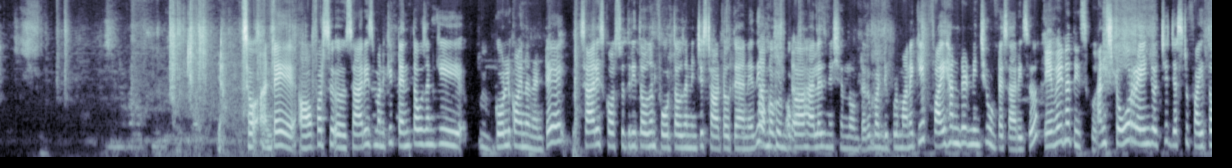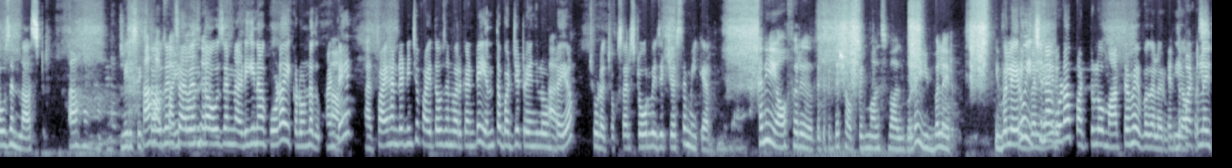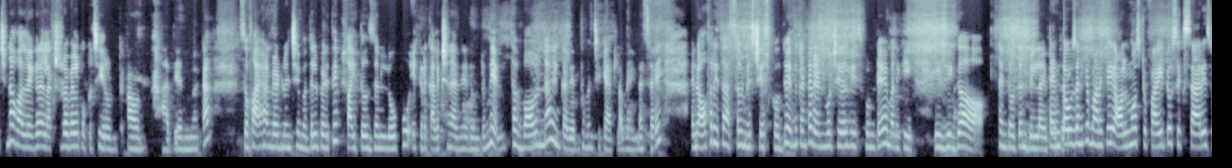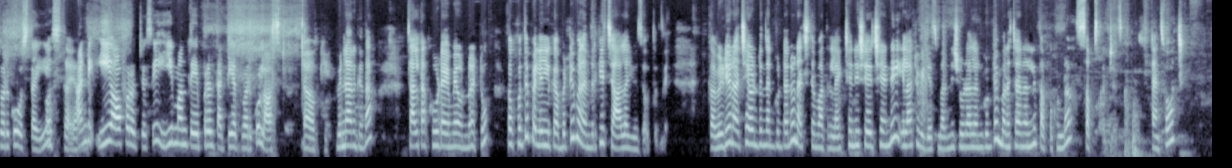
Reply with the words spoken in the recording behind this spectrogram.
సో అంటే ఆఫర్స్ శారీస్ మనకి టెన్ థౌసండ్కి గోల్డ్ కాయిన్ అని అంటే sarees cost three thousand four thousand నుంచి స్టార్ట్ అవుతాయి అనేది ఒక. ఒక హాలజినేషన్లో ఉంటారు. బట్ ఇప్పుడు మనకి ఫైవ్ హండ్రెడ్ నుంచి ఉంటాయి శారీస్ ఏవైనా తీసుకో అండ్ స్టోర్ రేంజ్ వచ్చి జస్ట్ ఫైవ్ థౌసండ్ లాస్ట్. మీరు సిక్స్ థౌసండ్ 5,000 సెవెన్ థౌసండ్ అడిగినా కూడా ఇక్కడ ఉండదు. అంటే. ఫైవ్ హండ్రెడ్ నుంచి ఫైవ్ థౌసండ్ వరకు అంటే ఎంత బడ్జెట్ రేంజ్లో ఉంటాయో చూడొచ్చు. ఒకసారి స్టోర్ విజిట్ చేస్తే మీకే అర్థం కానీ ఈ ఆఫర్ పెద్ద పెద్ద షాపింగ్ మాల్స్ వాళ్ళు కూడా ఇవ్వలేరు. ఇవ్వలేరు. ఇచ్చినా కూడా పట్టులో మాత్రమే ఇవ్వగలరు ఎంత. పట్టులో ఇచ్చినా వాళ్ళ దగ్గర లక్ష రూపాయలకు ఒక చీర ఉంటుంది. అవును. అది అన్నమాట. సో ఫైవ్ హండ్రెడ్ నుంచి మొదలు పెడితే ఫైవ్ థౌజండ్ లోపు ఇక్కడ కలెక్షన్ అనేది ఉంటుంది. ఎంత బాగున్నా ఇంకా అది ఎంత మంచి క్యాటలాగ్ అయినా సరే. అండ్ ఆఫర్ అయితే అస్సలు మిస్ చేసుకోవద్దు. ఎందుకంటే రెండు మూడు చీరలు తీసుకుంటే మనకి ఈజీగా టెన్ థౌసండ్ బిల్ టెన్ అయిపోతుంది థౌసండ్కి మనకి almost five to six sarees వరకు వస్తాయి. వస్తాయి అండ్ ఈ ఆఫర్ వచ్చేసి ఈ మంత్ ఏప్రిల్ థర్టీఎత్ వరకు లాస్ట్ ఓకే విన్నారు కదా? చాలా తక్కువ టైమే ఉన్నట్టు. కాకపోతే పెళ్ళిళ్ళు కాబట్టి మనందరికీ చాలా యూజ్ అవుతుంది. ఇంకా వీడియో నచ్చే ఉంటుంది అనుకుంటాను. నచ్చితే మాత్రం లైక్ చేయండి షేర్ చేయండి. ఇలాంటి వీడియోస్ మరిన్ని చూడాలనుకుంటే మన ఛానల్ని తప్పకుండా సబ్స్క్రైబ్ చేసుకోండి. Thanks for watching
